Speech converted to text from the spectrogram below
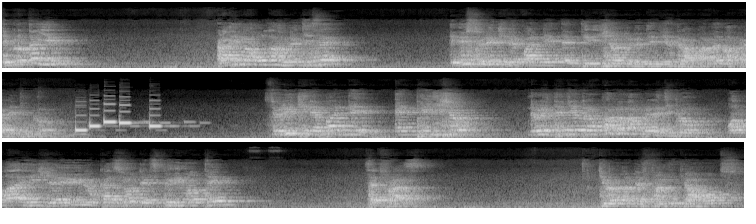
Ibn Qayyim, Rahimahullah le disait, et dit celui qui n'est pas né intelligent ne le deviendra pas même après les diplômes. Celui qui n'est pas né intelligent ne le deviendra pas même après les diplômes. Wallahi, j'ai eu l'occasion d'expérimenter cette phrase. Tu vas dans des familles qui ont honte.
